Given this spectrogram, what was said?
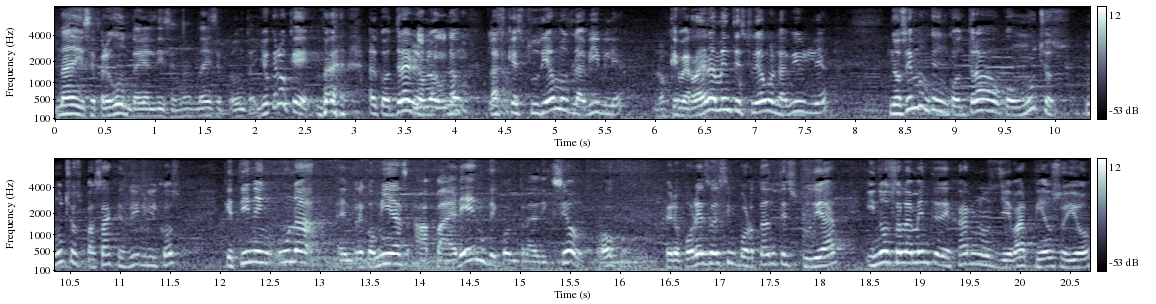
Nadie se pregunta, y él dice, no, nadie se pregunta. Yo creo que, al contrario, lo- lo- claro. que estudiamos la Biblia, los que verdaderamente estudiamos la Biblia, nos hemos encontrado con muchos, muchos pasajes bíblicos que tienen una, entre comillas, aparente contradicción, ojo. Pero por eso es importante estudiar y no solamente dejarnos llevar, pienso yo,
